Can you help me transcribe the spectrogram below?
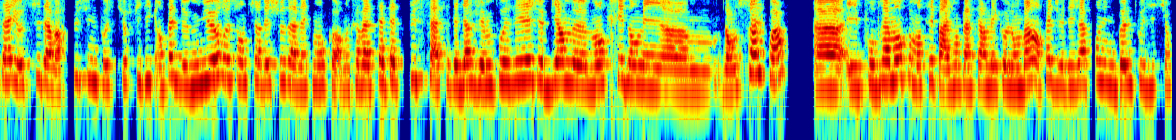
j'essaye aussi d'avoir plus une posture physique, en fait, de mieux ressentir les choses avec mon corps. Donc, ça va peut-être être plus ça, c'est-à-dire que je vais me poser, je vais bien me m'ancrer dans mes, euh, dans le sol, quoi. Euh, et pour vraiment commencer, par exemple, à faire mes colombins, en fait, je vais déjà prendre une bonne position.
